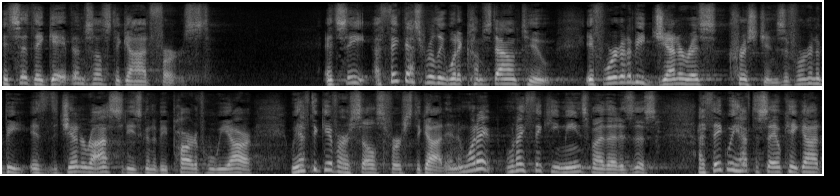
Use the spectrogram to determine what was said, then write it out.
It said they gave themselves to God first. And see, I think that's really what it comes down to. If we're going to be generous Christians, if we're going to be, if the generosity is going to be part of who we are, we have to give ourselves first to God. And what I, what I think he means by that is this. I think we have to say, okay, God,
